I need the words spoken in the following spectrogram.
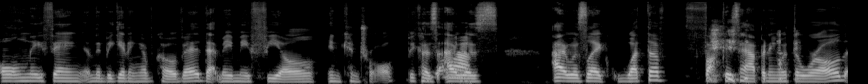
only thing in the beginning of COVID that made me feel in control because I was I was like, what the fuck is happening with the world?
